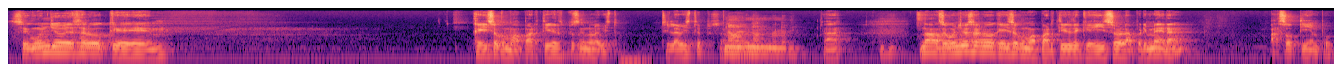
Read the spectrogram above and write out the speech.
Según yo, es algo que. que hizo como a partir. Después que no la he visto. Si la viste, pues. No, no, no la vi. Ah. No, según yo, es algo que hizo como a partir de que hizo la primera. Pasó tiempo.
